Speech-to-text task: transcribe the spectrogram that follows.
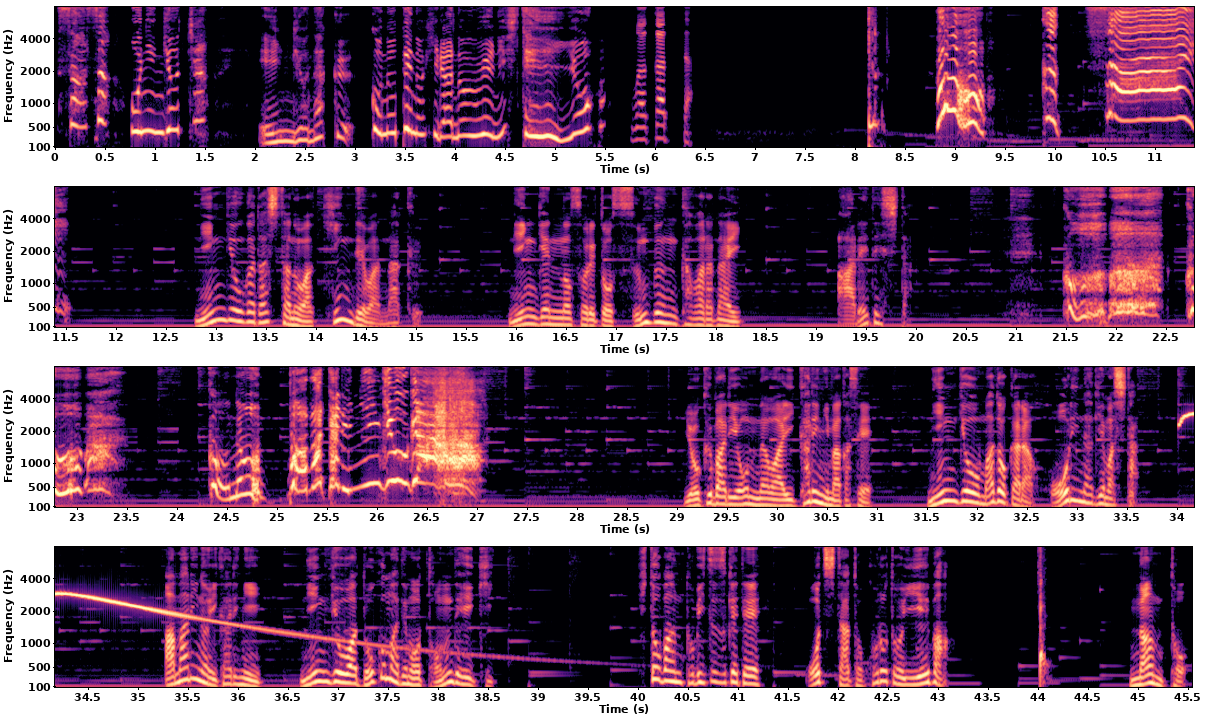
さあさあお人形ちゃん遠慮なくこの手のひらの上にしていいよ。わかった。ああくっさーい。人形が出したのは金ではなく人間のそれと寸分変わらないあれでした。こここのババタリ人形が！欲張り女は怒りに任せ人形窓から放り投げました。あまりの怒りに人形はどこまでも飛んでいき一晩飛び続けて落ちたところといえばなんと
